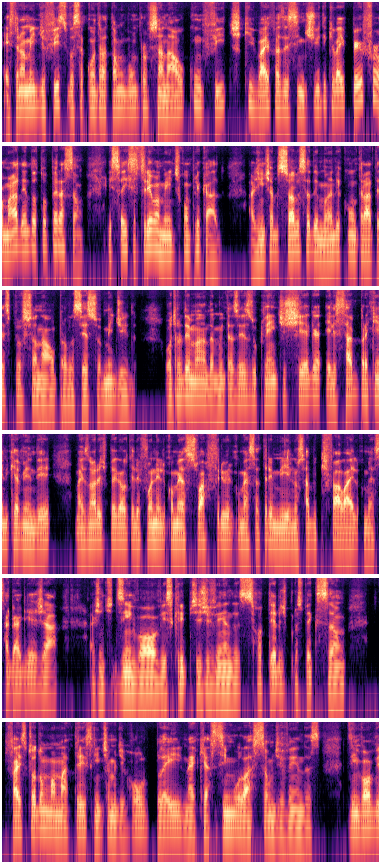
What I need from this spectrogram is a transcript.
É extremamente difícil você contratar um bom profissional com fit que vai fazer sentido e que vai performar dentro da tua operação. Isso é extremamente complicado. A gente absorve essa demanda e contrata esse profissional para você sob medida. Outra demanda, muitas vezes o cliente chega, ele sabe para quem ele quer vender, mas na hora de pegar o telefone ele começa a suar frio, ele começa a tremer, ele não sabe o que falar, ele começa a gaguejar. A gente desenvolve scripts de vendas, roteiro de prospecção, faz toda uma matriz que a gente chama de role play, né, que é a simulação de vendas. Desenvolve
